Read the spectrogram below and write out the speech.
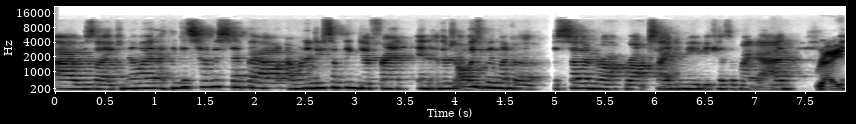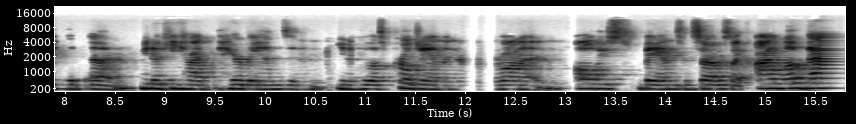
I was like, you know what? I think it's time to step out. I want to do something different. And there's always been like a, a Southern rock rock side to me because of my dad. Right. And, um, you know, he had hair bands and, you know, he loves Pearl Jam and Nirvana and all these bands. And so I was like, I love that.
